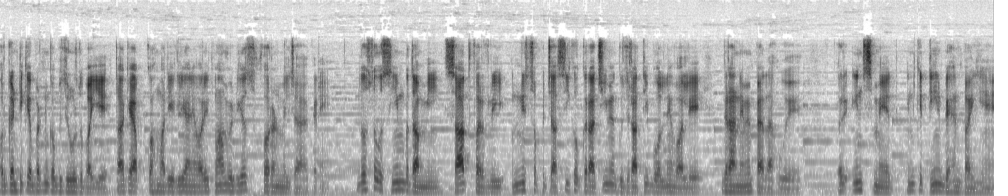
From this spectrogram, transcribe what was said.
और घंटी के बटन को भी ज़रूर दबाइए, ताकि आपको हमारी अगली आने वाली तमाम वीडियोस फ़ौरन मिल जाया करें। दोस्तों, वसीम बदामी 7 फरवरी 1985 को कराची में गुजराती बोलने वाले घराने में पैदा हुए। और इन समेत इनके तीन बहन भाई हैं।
